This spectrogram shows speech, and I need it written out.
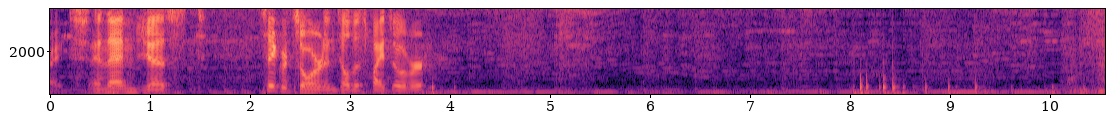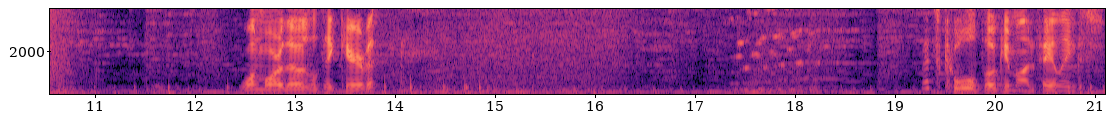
Alright, and then just Sacred Sword until this fight's over. One more of those will take care of it. That's cool, Pokemon Falinks.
